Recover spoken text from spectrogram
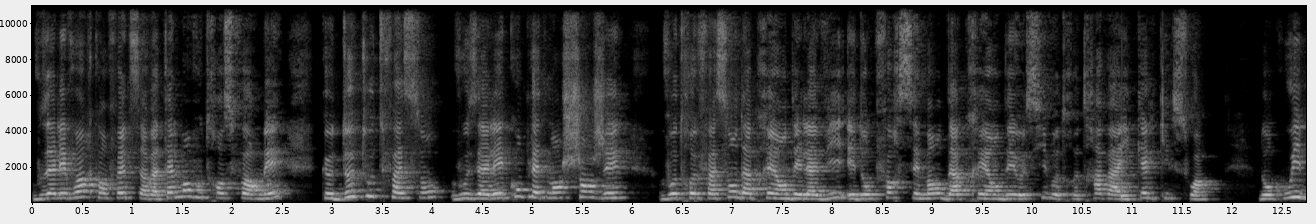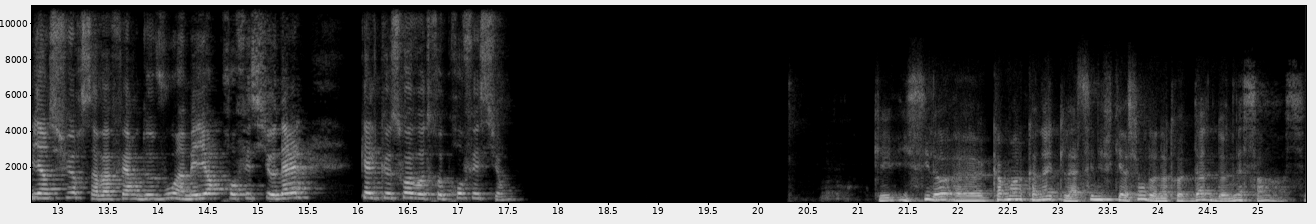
Vous allez voir qu'en fait, ça va tellement vous transformer que de toute façon, vous allez complètement changer votre façon d'appréhender la vie et donc forcément d'appréhender aussi votre travail, quel qu'il soit. Donc oui, bien sûr, ça va faire de vous un meilleur professionnel, quelle que soit votre profession. Ici, là, euh, comment connaître la signification de notre date de naissance?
